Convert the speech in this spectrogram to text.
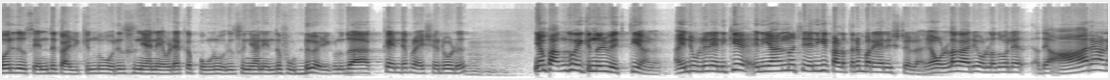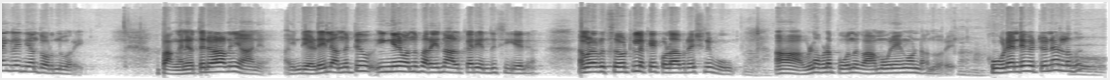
ഒരു ദിവസം എന്ത് കഴിക്കുന്നു ഒരു ദിവസം ഞാൻ എവിടെയൊക്കെ പോകുന്നു ഒരു ദിവസം ഞാൻ എന്ത് ഫുഡ് കഴിക്കുന്നു ഇതൊക്കെ എന്റെ പ്രേക്ഷകരോട് ഞാൻ പങ്കുവയ്ക്കുന്ന ഒരു വ്യക്തിയാണ്. അതിന്റെ ഉള്ളിൽ എനിക്ക് ഞാനെന്ന് വെച്ചാൽ എനിക്ക് കള്ളത്തരം പറയാൻ ഇഷ്ടമല്ല. ഞാൻ ഉള്ള കാര്യം ഉള്ളതുപോലെ അത് ആരാണെങ്കിലും ഞാൻ തുറന്നു പറയും. അപ്പം അങ്ങനത്തെ ഒരാളാണ് ഞാൻ അതിന്റെ ഇടയിൽ എന്നിട്ട് ഇങ്ങനെ വന്ന് പറയുന്ന ആൾക്കാർ എന്ത് ചെയ്യാനാണ് നമ്മൾ റിസോർട്ടിലൊക്കെ കൊളാബറേഷന് പോകും. ആ. അവൾ അവിടെ പോകുന്ന കാമൂനെയും കൊണ്ടാന്ന് പറയും. കൂടെ എന്റെ കെട്ടുവിനെ ഉള്ളത്? ഓ.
